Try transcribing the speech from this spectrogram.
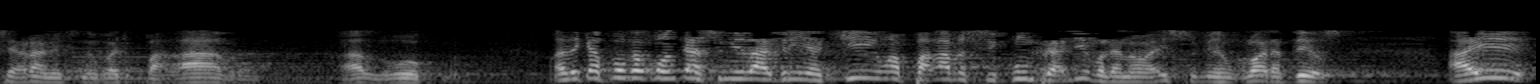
Será nesse negócio de palavra? Ah, louco. Mas daqui a pouco acontece um milagrinho aqui, uma palavra se cumpre ali. Falei, não, é isso mesmo, glória a Deus. Aí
